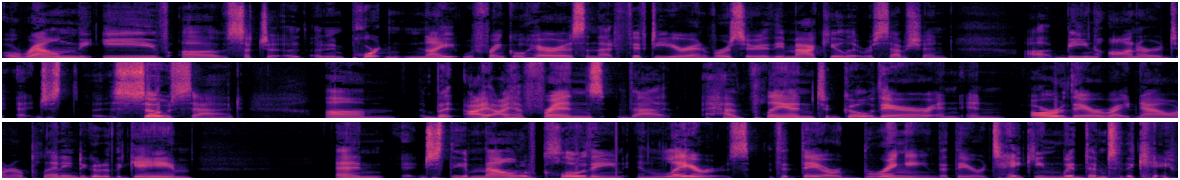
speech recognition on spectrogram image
around the eve of such a, an important night with Franco Harris and that 50 year anniversary of the Immaculate Reception uh, being honored. Uh, just uh, so sad. Um, but I, I have friends that have planned to go there and, and are there right now and are planning to go to the game. And just the amount of clothing and layers that they are bringing, that they are taking with them to the game.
